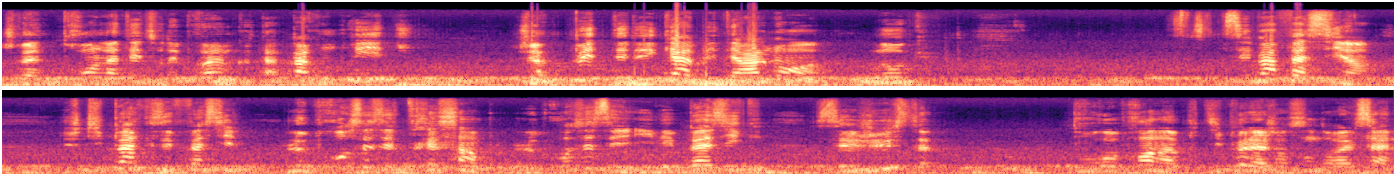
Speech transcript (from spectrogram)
Tu vas te prendre la tête sur des problèmes que tu n'as pas compris. Tu, tu, vas péter des câbles littéralement. Hein. Donc, c'est pas facile. Hein. Je dis pas que c'est facile. Le process est très simple. Le process, il est basique. C'est juste, pour reprendre un petit peu la chanson d'Orelsan,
